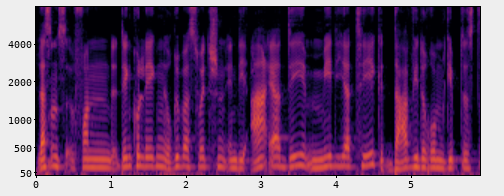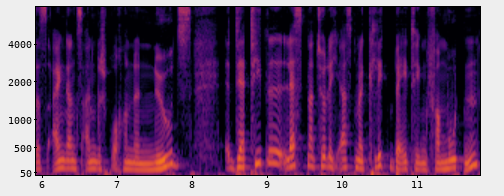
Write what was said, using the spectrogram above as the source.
Lass uns von den Kollegen rüber switchen in die ARD-Mediathek. Da wiederum gibt es das eingangs angesprochene Nudes. Der Titel lässt natürlich erstmal Clickbaiting vermuten.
